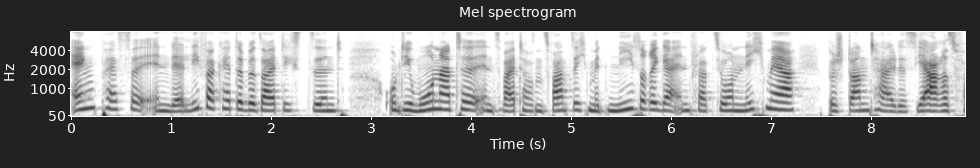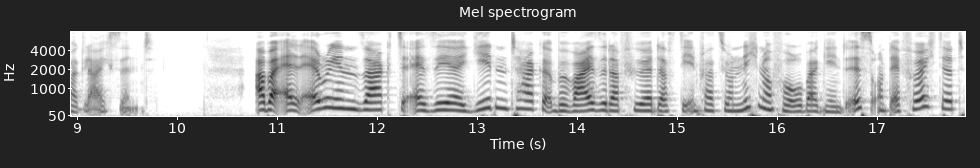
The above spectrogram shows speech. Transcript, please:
Engpässe in der Lieferkette beseitigt sind und die Monate in 2020 mit niedriger Inflation nicht mehr Bestandteil des Jahresvergleichs sind. Aber Al Arian sagt, er sehe jeden Tag Beweise dafür, dass die Inflation nicht nur vorübergehend ist und er fürchtet,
